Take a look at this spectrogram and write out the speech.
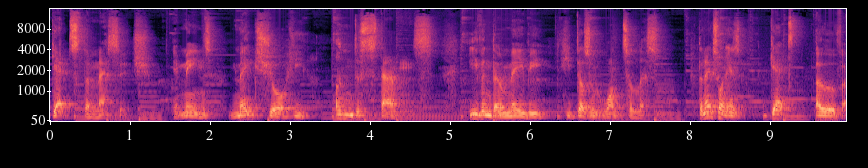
gets the message. It means make sure he understands even though maybe he doesn't want to listen. The next one is get over.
